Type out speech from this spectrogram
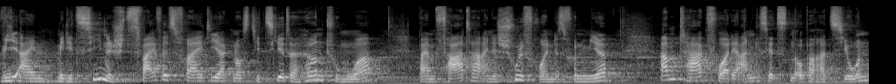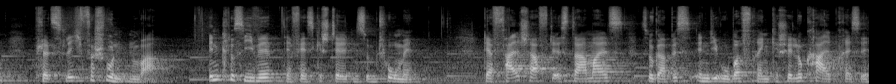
wie ein medizinisch zweifelsfrei diagnostizierter Hirntumor beim Vater eines Schulfreundes von mir am Tag vor der angesetzten Operation plötzlich verschwunden war, inklusive der festgestellten Symptome. Der Fall schaffte es damals sogar bis in die oberfränkische Lokalpresse,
